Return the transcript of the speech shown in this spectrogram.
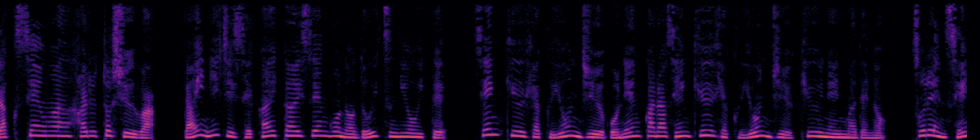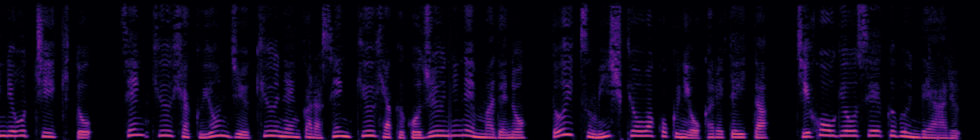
ザクセンアンハルト州は第二次世界大戦後のドイツにおいて1945年から1949年までのソ連占領地域と1949年から1952年までのドイツ民主共和国に置かれていた地方行政区分である。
